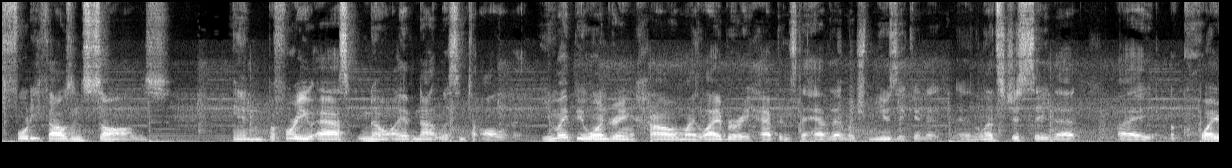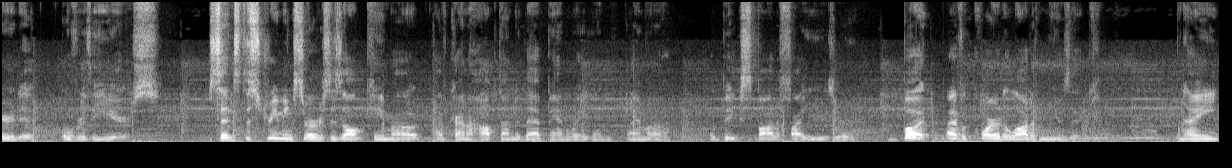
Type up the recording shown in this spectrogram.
forty thousand songs, and before you ask, no, I have not listened to all of it. You might be wondering how my library happens to have that much music in it, and let's just say that I acquired it over the years since the streaming services all came out, I've kind of hopped onto that bandwagon. I'm a, a big Spotify user, but I've acquired a lot of music. And I,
